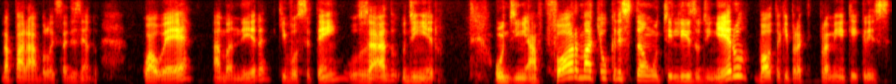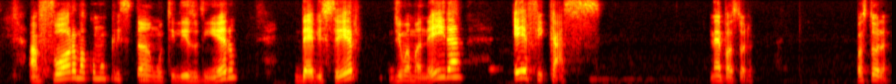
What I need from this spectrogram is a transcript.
da parábola está dizendo. Qual é a maneira que você tem usado o dinheiro? O din a forma que o cristão utiliza o dinheiro, volta aqui para mim aqui, Cris. A forma como o cristão utiliza o dinheiro deve ser de uma maneira eficaz. Né, pastora? Pastora,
